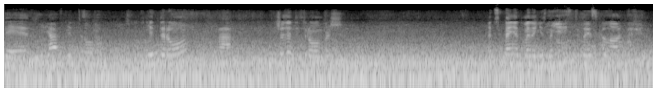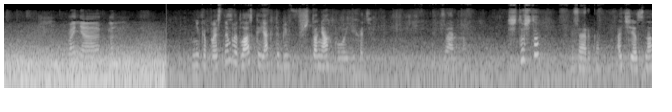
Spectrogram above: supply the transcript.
де? Я в метро. Метро? Так. Що ти тут робиш? Отстань від мене не знакома. Їздю на ескалаторі. Понятно. Ніка, поясни, будь ласка, як тобі в штанях було їхати? Жарко. Що? Жарко. А чесно?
